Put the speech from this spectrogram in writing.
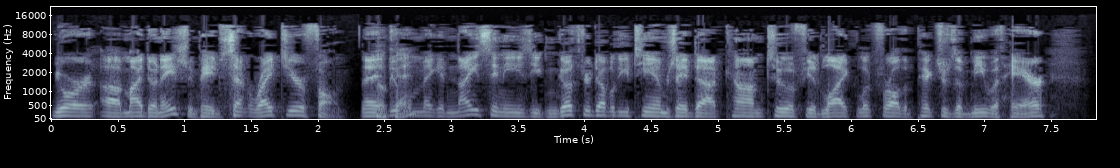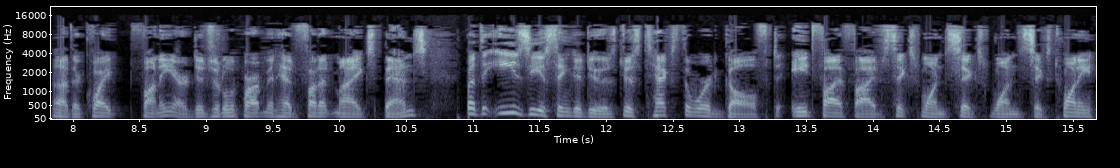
your uh, my donation page sent right to your phone. And Okay. It will make it nice and easy. You can go through WTMJ.com too if you'd like. Look for all the pictures of me with hair. Uh, they're quite funny. Our digital department had fun at my expense. But the easiest thing to do is just text the word golf to 855 616 1620.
